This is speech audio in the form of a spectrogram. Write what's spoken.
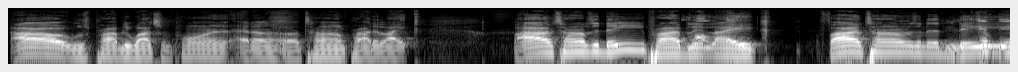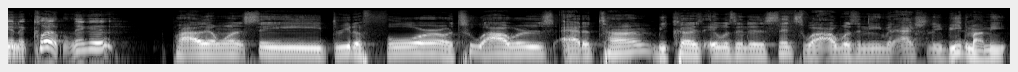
I was probably watching porn at a, a time probably like five times a day, probably oh, like five times in a day. Empty in the clip, nigga. probably I want to say three to four or two hours at a time because it was in the sense where I wasn't even actually beating my meat.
